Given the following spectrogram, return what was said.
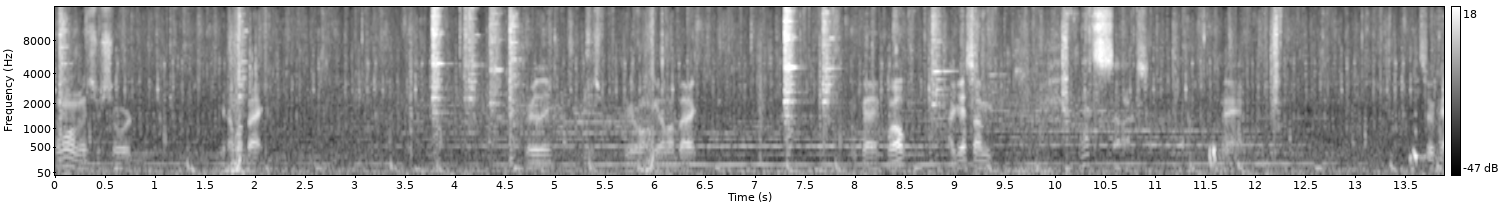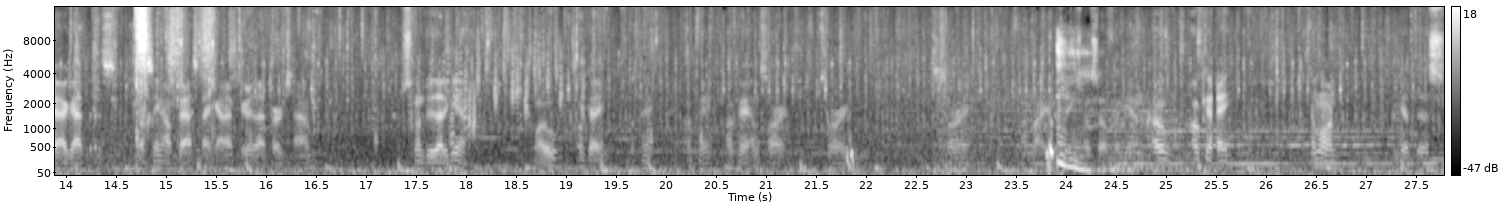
Come on, Mr. Sword. Get on my back. Really? You just you won't get on my back? Okay, well, I guess I'm... That sucks. Man. It's okay, I got this. I've seen how fast I got up here that first time. I'm just gonna do that again. Whoa, okay, okay, okay, okay, I'm sorry. I'm sorry. Sorry. I'm not gonna jinx myself again. Oh, okay. Come on. We got this.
